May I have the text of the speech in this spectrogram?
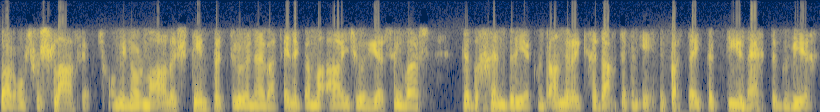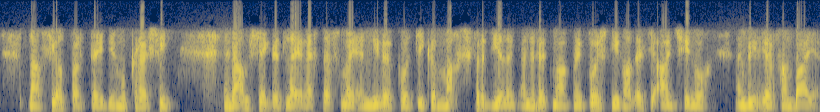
waar ons geslaag het om die normale stempatrone wat eintlik 'n ANC oorheersing was te begin breek. Met ander woorde, gedagte van een party tektuur reg te beweeg na veelparty demokrasie. En daarom sê ek dit lei regtig vir my 'n nuwe politieke magsverdeling en dit maak my positief want is die ANC nog in beheer van baie.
